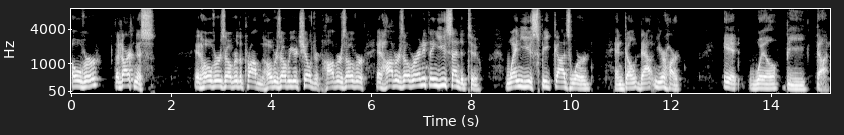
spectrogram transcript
over the darkness. It hovers over the problem, hovers over your children, hovers over, it hovers over anything you send it to. When you speak God's word and don't doubt in your heart, it will be done.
